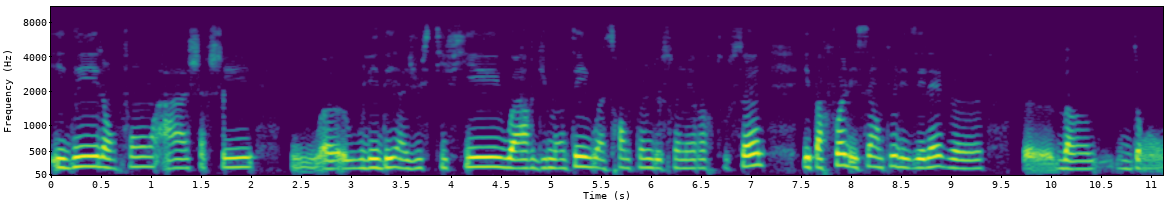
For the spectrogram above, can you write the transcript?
aider l'enfant à chercher ou, l'aider à justifier ou à argumenter ou à se rendre compte de son erreur tout seul, et parfois laisser un peu les élèves ben, dans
